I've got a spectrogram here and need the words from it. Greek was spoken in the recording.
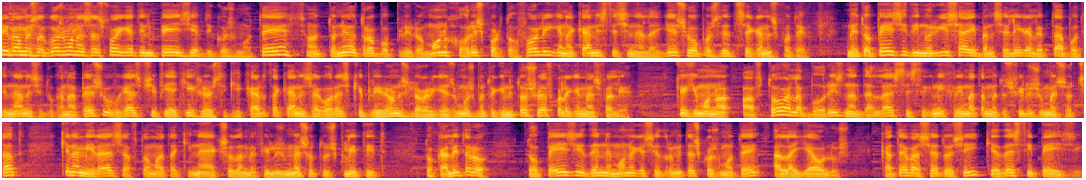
Πριν πάμε στον κόσμο, να σας πω για την Paisy από την Κοσμοτέ, το νέο τρόπο πληρωμών χωρίς πορτοφόλι για να κάνεις τις συναλλαγές σου όπως δεν τις έκανες ποτέ. Με το Paisy δημιουργείς IBAN σε λίγα λεπτά από την άνεση του καναπέ σου, βγάζεις ψηφιακή χρεωστική κάρτα, κάνεις αγορές και πληρώνεις λογαριασμούς με το κινητό σου εύκολα και με ασφαλεία. Και όχι μόνο αυτό, αλλά μπορείς να ανταλλάσσει τη στιγμή χρήματα με τους φίλους σου μέσω chat και να μοιράζεις αυτόματα κοινά έξοδα με φίλους μέσω του Split It. Το καλύτερο, το Paisy δεν είναι μόνο για συνδρομητές Κοσμοτέ, αλλά για όλους. Κατέβασέ το εσύ και δες τι Paisy.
